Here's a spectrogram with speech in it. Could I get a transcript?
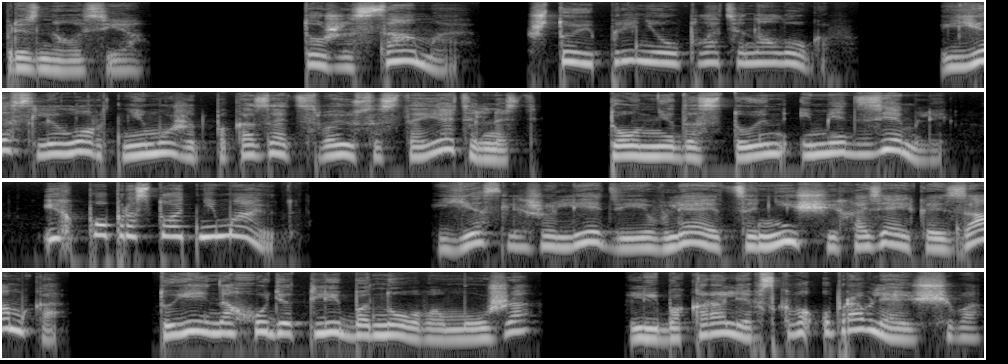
призналась я. То же самое, что и при неуплате налогов. Если лорд не может показать свою состоятельность, то он недостоин иметь земли. Их попросту отнимают. Если же леди является нищей хозяйкой замка, то ей находят либо нового мужа, либо королевского управляющего.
